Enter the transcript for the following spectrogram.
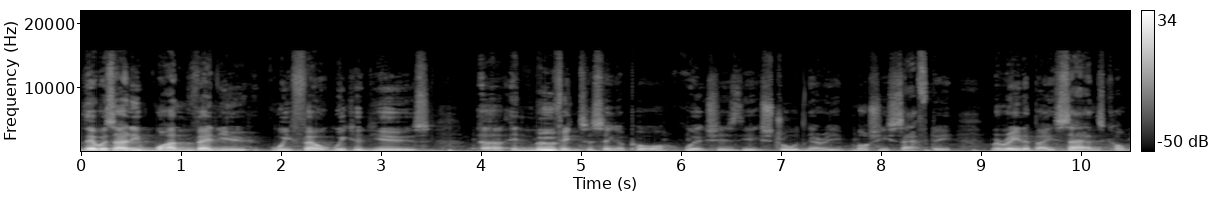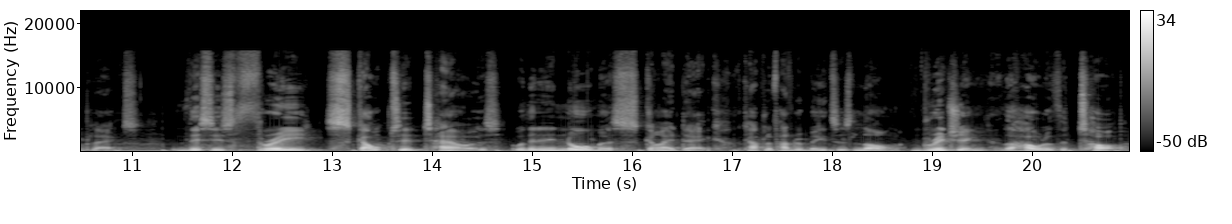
There was only one venue we felt we could use uh, in moving to Singapore, which is the extraordinary Moshe Safdie Marina Bay Sands complex. This is three sculpted towers with an enormous sky deck, a couple of hundred meters long, bridging the whole of the top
